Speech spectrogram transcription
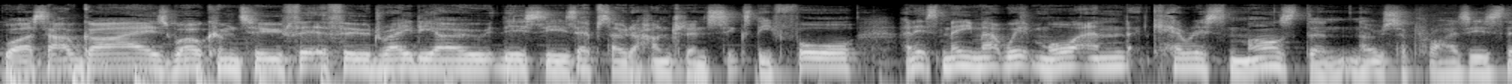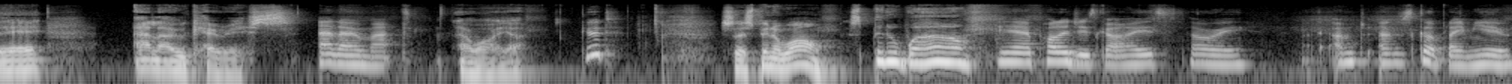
What's up, guys? Welcome to Fitter Food Radio. This is episode 164, and it's me, Matt Whitmore, and Keris Marsden. No surprises there. Hello, Keris. Hello, Matt. How are you? Good. So it's been a while. It's been a while. Yeah, apologies, guys. Sorry. I'm, I'm just going to blame you.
